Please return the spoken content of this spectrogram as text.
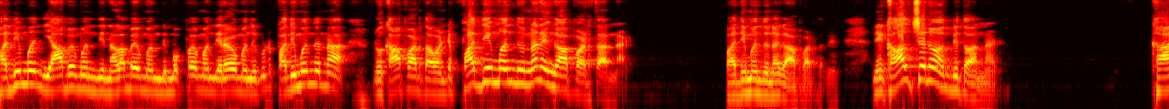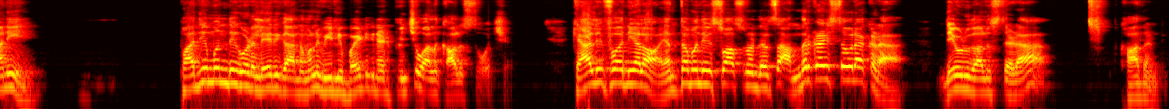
పది మంది యాభై మంది నలభై మంది ముప్పై మంది ఇరవై మంది కూడా పది మంది ఉన్నా నువ్వు కాపాడతావంటే పది మంది ఉన్నా నేను కాపాడుతా అన్నాడు. పది మంది ఉన్నా కాపాడుతా నేను. నేను కాల్చను అగ్నితో అన్నాడు. కానీ పది మంది కూడా లేని కారణం వల్ల వీళ్ళని బయటికి నడిపించి వాళ్ళని కాలుస్తూ వచ్చాడు కాలిఫోర్నియాలో ఎంతమంది విశ్వాసం ఉన్నారో తెలుసా? అందరు క్రైస్తవులే అక్కడ. దేవుడు కాలుస్తాడా? కాదండి.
